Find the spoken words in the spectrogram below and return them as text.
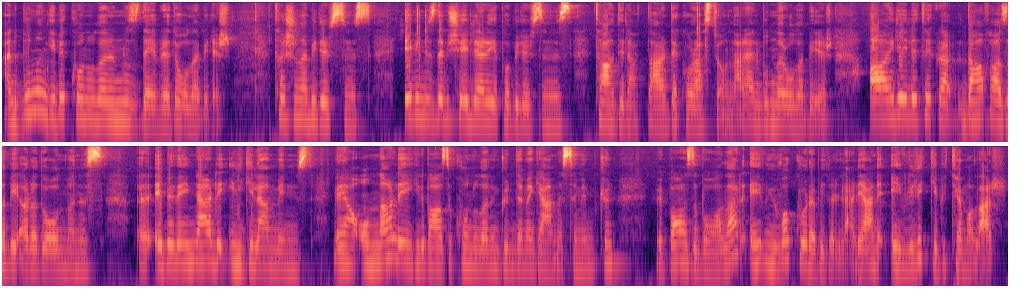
hani bunun gibi konularınız devrede olabilir. Taşınabilirsiniz evinizde bir şeyler yapabilirsiniz tadilatlar dekorasyonlar yani bunlar olabilir. Aileyle tekrar daha fazla bir arada olmanız e, ebeveynlerle ilgilenmeniz veya onlarla ilgili bazı konuların gündeme gelmesi mümkün ve bazı boğalar ev yuva kurabilirler. Yani evlilik gibi temalar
